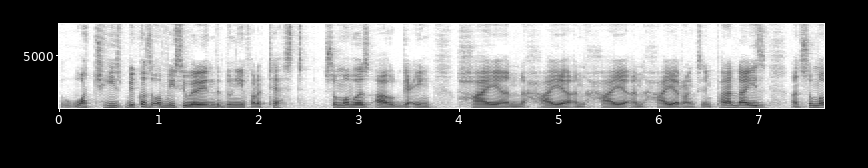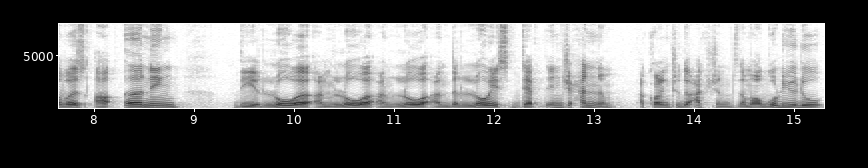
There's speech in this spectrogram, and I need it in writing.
watch he's because obviously we're in the dunya for a test. Some of us are getting higher and higher and higher and higher ranks in paradise, and some of us are earning the lower and lower and lower and the lowest depth in Jahannam according to the actions. The more good you do,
